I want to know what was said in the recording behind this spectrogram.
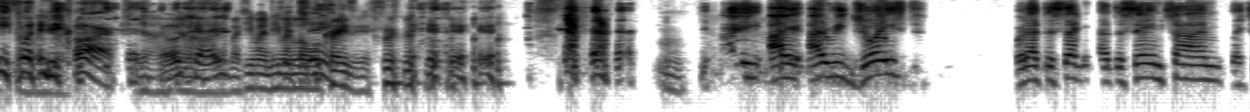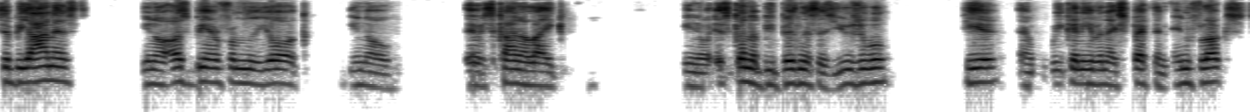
He so put like, a new car. Yeah, okay. You know, like he went, he went a little crazy. Mm. I I I rejoiced, but at the second at the same time, like to be honest, you know, us being from New York, you know, it was kind of like, you know, it's gonna be business as usual here, and we can even expect an influx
